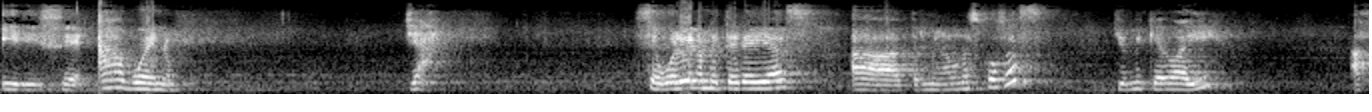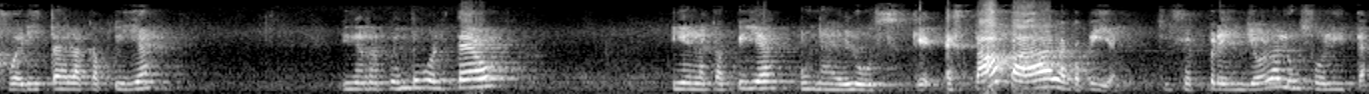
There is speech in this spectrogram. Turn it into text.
Y dice, ah, bueno, ya, se vuelven a meter ellas a terminar unas cosas. Yo me quedo ahí, afuerita de la capilla, y de repente volteo y en la capilla una luz, que estaba apagada la capilla, entonces se prendió la luz solita.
